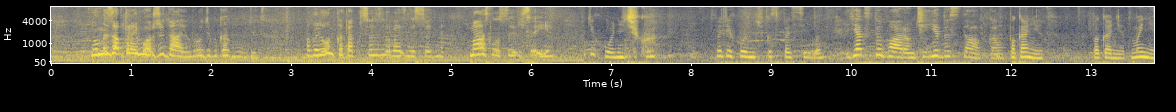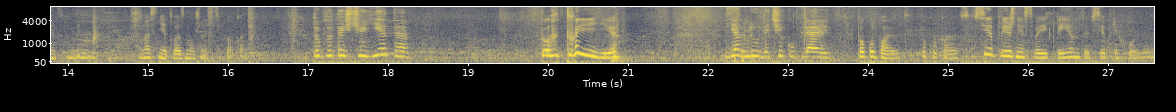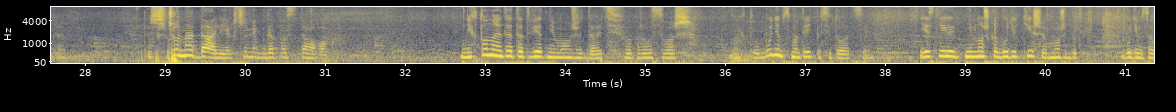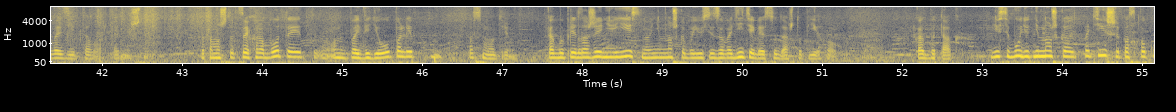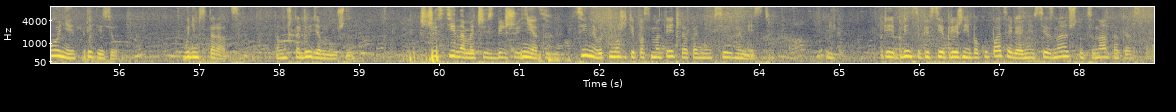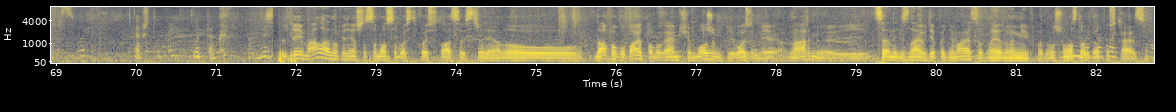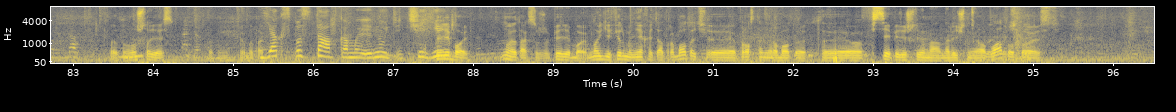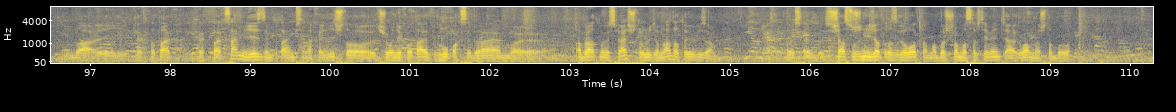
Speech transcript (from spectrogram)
Но мы завтра его ожидаем, вроде бы как будет. А варенка так все завезли сегодня. Масло, сыр, все есть. Потихонечку. Потихонечку, спасибо. Як з товаром? Чи є доставка? Пока нет. Пока нет. Мы нет. Мы- У нас нет возможности пока. Тобто те, що є, те То, то и е. як люди чи купляють? Покупают, покупают. Все прежние свои клиенты, все приходят, да. Що надалі, якщо не буде поставок? Никто на этот ответ не может дать. Вопрос ваш. Никто. Будем смотреть по ситуации. Если немножко будет тише, может быть, будем завозить товар, конечно. Потому что цех работает, он в Авидиополе, посмотрим. Как бы предложение есть, но немножко боюсь из-за водителя сюда, чтоб ехал. Как бы так. Если будет немножко потише, поспокойнее, привезем. Будем стараться, потому что людям нужно Що з цінами, чи збільшуються Нет, ціни? цены, вот можете посмотреть, так они все на месте. при- в принципе, все прежние покупатели, они все знают, что цена так и осталась. Так что вот так. Людей мало, ну, конечно, само собой, с такой ситуацией в стране. Но, да, покупают, помогаем, чем можем, привозим и на армию. И цены, не знаю, где поднимаются, это, наверное, миф, потому что у нас только опускаются. Поэтому, ну, что есть. Поэтому, как бы так. Як з поставками? Ну чи є Перебой. Ну, я так скажу, перебой. Многие фирмы не хотят работать, э, просто не работают. Э, Все перешли на наличную оплату, то есть... Да, и как-то так, как так. Сами ездим, пытаемся находить, что чего не хватает, в группах собираем э, обратную связь, что людям надо, то и везем. То есть как бы, сейчас уже не идет разговор там, о большом ассортименте, а главное, что было.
